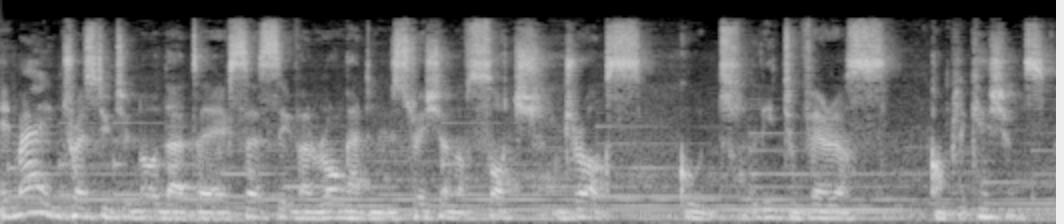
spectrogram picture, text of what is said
It might interest you to know that uh, excessive and wrong administration of such drugs could lead to various complications.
